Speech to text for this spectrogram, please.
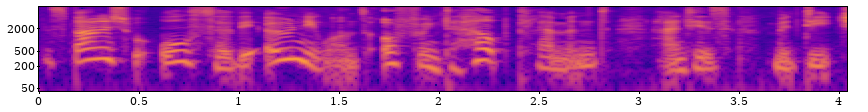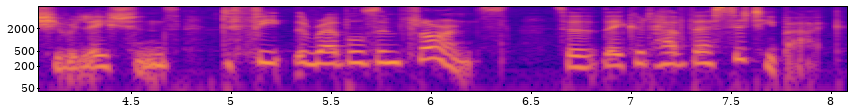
The Spanish were also the only ones offering to help Clement and his Medici relations defeat the rebels in Florence so that they could have their city back.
